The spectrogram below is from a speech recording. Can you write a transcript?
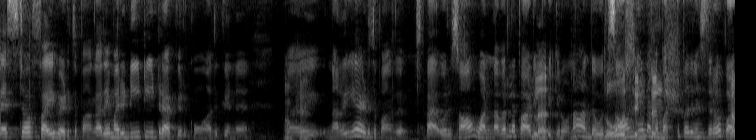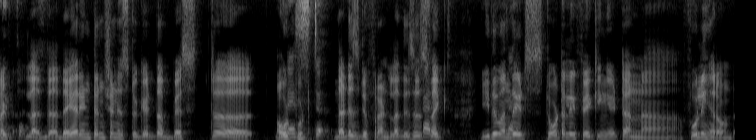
பெஸ்ட் ஆஃப் ஃபைவ் எடுத்துப்பாங்க. அதே மாதிரி டிடி ட்ராக் இருக்கும் அதுக்குன்னு. நிறைய எடுத்துப்பாங்க. ஒரு சாங் ஒன் ஹவர்ல பாடி முடிக்கிறோம்னா அந்த ஒரு சாங்கே நம்ம பத்து பதினஞ்சு தடவை கரெக்ட் பாடிருப்போம் இல்லை their intention is to get the best output. That is டிஃப்ரெண்ட்ல திஸ் இஸ் லைக் இது வந்து it's totally faking it and fooling around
